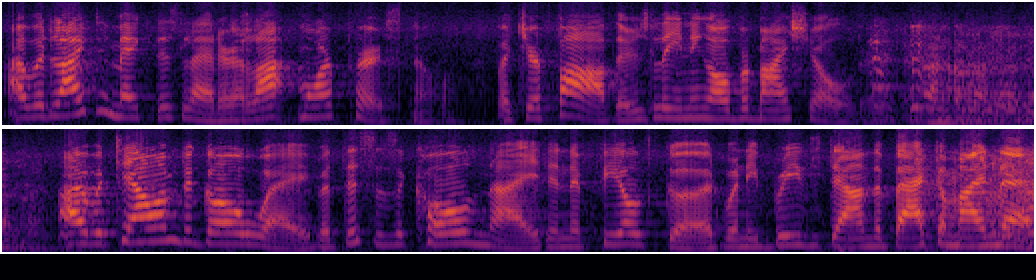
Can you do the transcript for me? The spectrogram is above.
I would like to make this letter a lot more personal, but your father's leaning over my shoulder. I would tell him to go away, but this is a cold night, and it feels good when he breathes down the back of my neck.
